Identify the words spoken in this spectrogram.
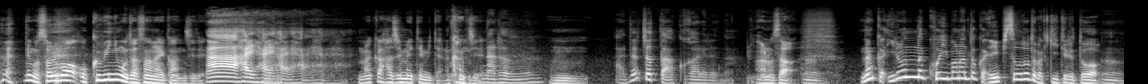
でもそれはお首にも出さない感じで。あはいはいはいはいはいは毎回始めてみたいな感じで、いなるほどなうん、あでもちょっと憧れるあのさななんかいろんな恋バナとかエピソードとか聞いてると、うん。うん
